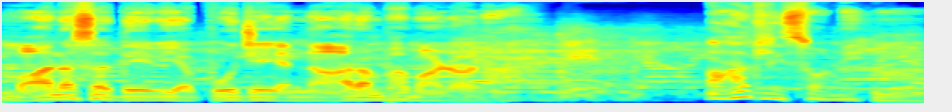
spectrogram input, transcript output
ಮಾನಸ ದೇವಿಯ ಪೂಜೆಯನ್ನು ಆರಂಭ ಮಾಡೋಣ. ಆಗಲಿ ಸ್ವಾಮಿ.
